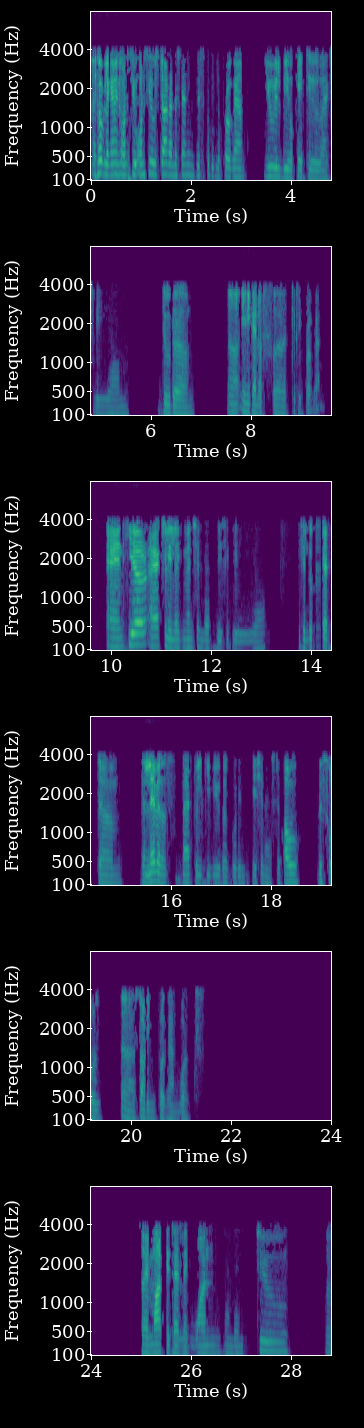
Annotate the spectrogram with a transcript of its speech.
I hope like I mean once you once you start understanding this particular program, you will be okay to actually um, do the uh, any kind of uh, program. And here I actually like mentioned that basically uh, if you look at um, the levels that will give you the good indication as to how this whole uh, sorting program works. So I marked it as like 1 and then 2 uh,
